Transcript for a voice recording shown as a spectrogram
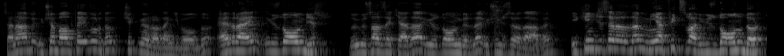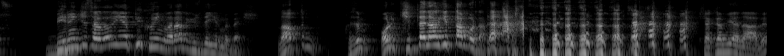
Sen abi 3'e baltayı vurdun çıkmıyorsun oradan gibi oldu. Elrain %11. Duygusal zekada %11 ile 3. sırada abi. İkinci sırada da Mia Fitz var %14. Birinci sırada da yine Pikuin var abi %25. Ne yaptım? Kızım oğlum kitlen al git lan buradan. Şaka bir yana abi.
